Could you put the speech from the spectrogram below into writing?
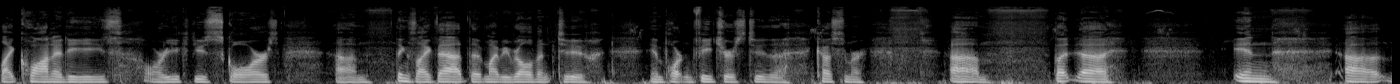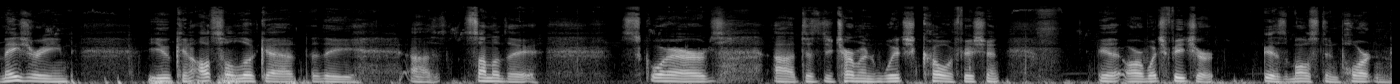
like quantities or you could use scores, um, things like that that might be relevant to important features to the customer. Um, but uh, in uh, measuring, you can also look at the uh, sum of the squares uh, to determine which coefficient or which feature is most important.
